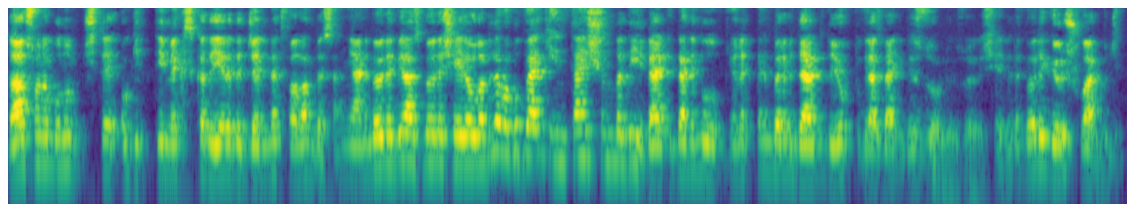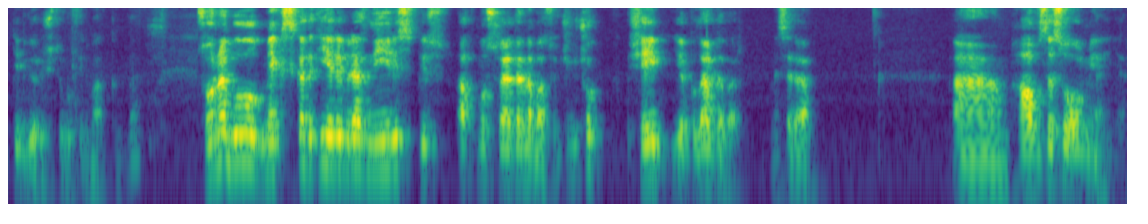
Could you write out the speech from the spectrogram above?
Daha sonra bunun işte o gittiği Meksika'da yere de cennet falan desen. Yani böyle biraz böyle şeyler olabilir ama bu belki intention'da değil. Belki de hani bu yönetmenin böyle bir derdi de yoktu. Biraz belki biz zorluyoruz öyle şeylere. Böyle görüş var. Bu ciddi bir görüştü bu film hakkında. Sonra bu Meksika'daki yere biraz nihilist bir atmosferden de bahsediyor. Çünkü çok şey yapılar da var. Mesela hafızası olmayan yer.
